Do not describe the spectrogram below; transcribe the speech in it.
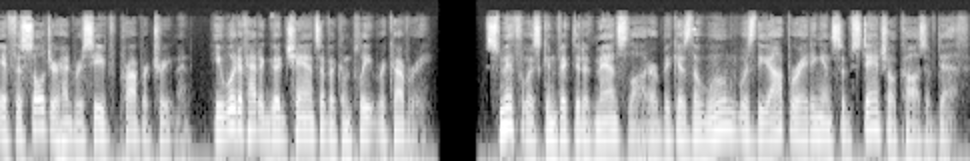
If the soldier had received proper treatment, he would have had a good chance of a complete recovery. Smith was convicted of manslaughter because the wound was the operating and substantial cause of death.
